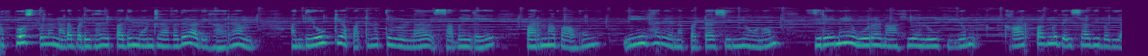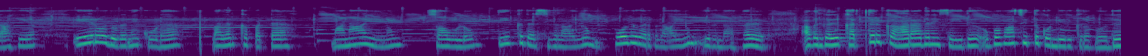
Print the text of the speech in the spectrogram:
அப்போஸ்தல நடபடிகள் பதிமூன்றாவது அதிகாரம். அந்தியோக்கிய பட்டணத்தில் உள்ள சபையிலே பர்ணபாவும் நீகர் எனப்பட்ட சிமியோனும் சிரேனே ஊரனாகிய லூகியும் கார்பங்கு தேசாதிபதியாகிய ஏரோதுடனே கூட வளர்க்கப்பட்ட மனாயினும் சவுலும் தீர்க்கதரிசிகளாயும் போதகர்களாயும் இருந்தார்கள். அவர்கள் கர்த்தருக்கு ஆராதனை செய்து உபவாசித்துக் கொண்டிருக்கிறபோது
